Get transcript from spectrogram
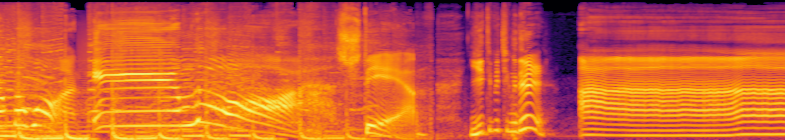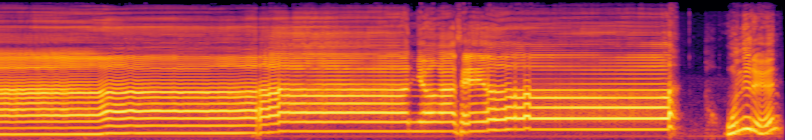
넘버 원 임로 스템 유튜브 친구들 안녕하세요. 오늘은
